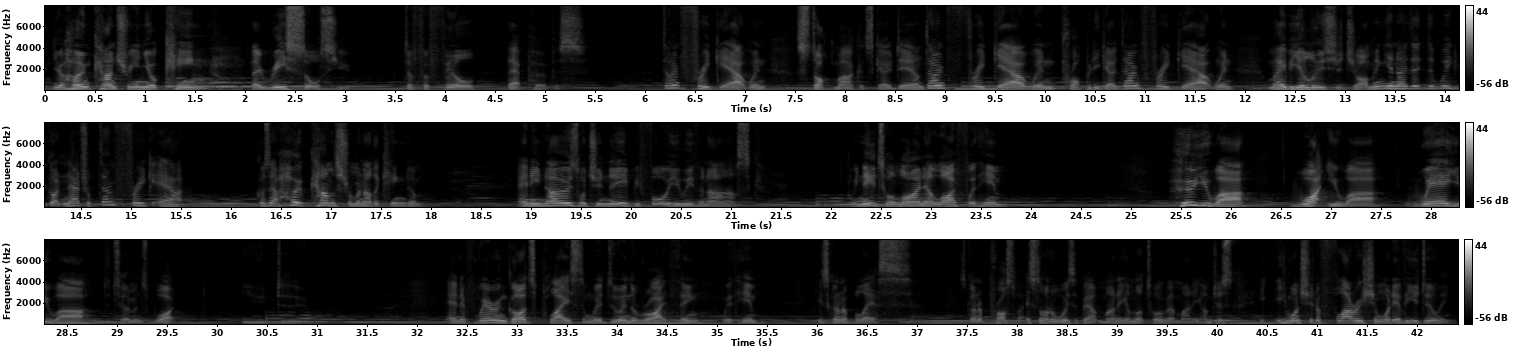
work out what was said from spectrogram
Your home country and your king, they resource you to fulfill that purpose. Don't freak out when stock markets go down. Don't freak out when property go. Don't freak out when maybe you lose your job. I mean, you know, we've got natural. Don't freak out because our hope comes from another kingdom. And He knows what you need before you even ask. We need to align our life with Him. Who you are, what you are, where you are determines what you do. And if we're in God's place and we're doing the right thing with Him, He's going to bless. He's going to prosper. It's not always about money. I'm not talking about money. I'm just, He wants you to flourish in whatever you're doing.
